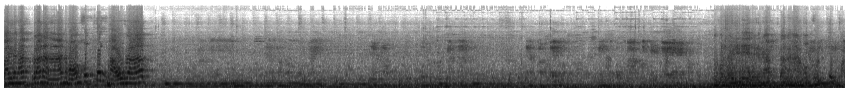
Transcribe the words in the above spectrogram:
ไปนะครับ ร้านอาหารหอมฟุ้งปุ้งเผาครับต้องอร่อยแน่ๆเลยนะครับ ร้านอาหารหอมฟุ้งปุ้งเผา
